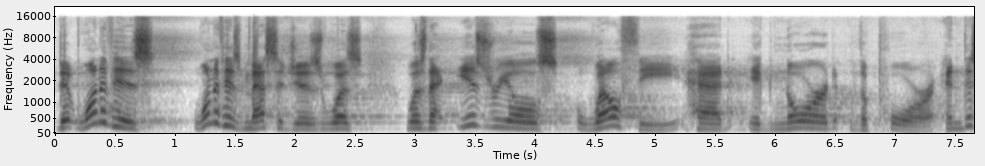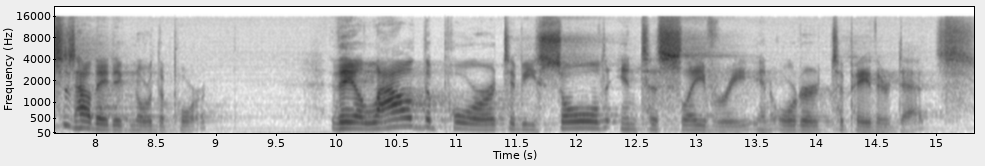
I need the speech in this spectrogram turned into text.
but one of his one of his messages was, was that Israel's wealthy had ignored the poor. And this is how they'd ignored the poor they allowed the poor to be sold into slavery in order to pay their debts.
